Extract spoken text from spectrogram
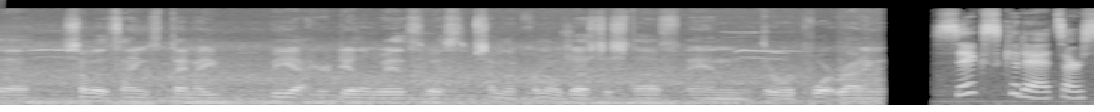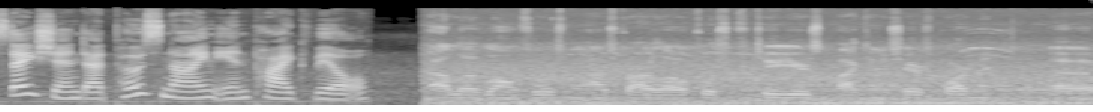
uh, some of the things that they may be out here dealing with, with some of the criminal justice stuff and the report writing. Six cadets are stationed at Post 9 in Pikeville. I love law enforcement. I was prior law enforcement for two years in Pike County Sheriff's Department. Uh,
